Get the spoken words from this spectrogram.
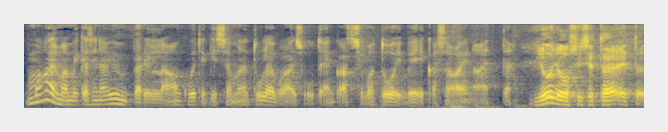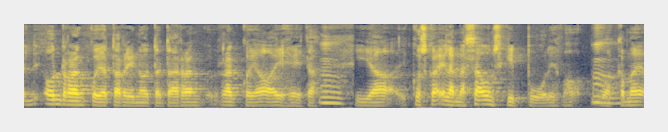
maailma, mikä siinä ympärillä on kuitenkin semmoinen tulevaisuuteen katsova toiveikas aina. Että... Joo, joo, siis että, että on rankkoja tarinoita tai rankkoja aiheita, mm. ja koska elämässä on sekin puoli, mm. vaikka me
